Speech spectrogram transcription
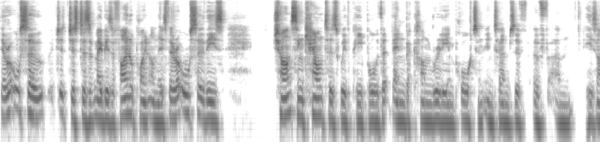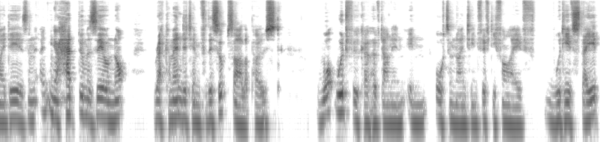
there are also, just as maybe as a final point on this, there are also these chance encounters with people that then become really important in terms of, of um, his ideas. And, and, you know, had Dumézil not recommended him for this Uppsala post, what would Foucault have done in, in autumn 1955? Would he have stayed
